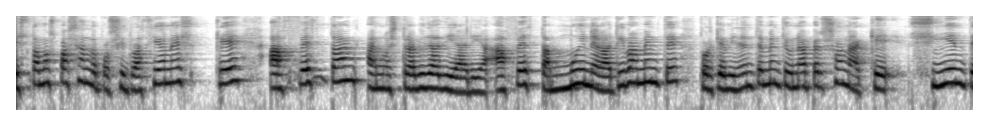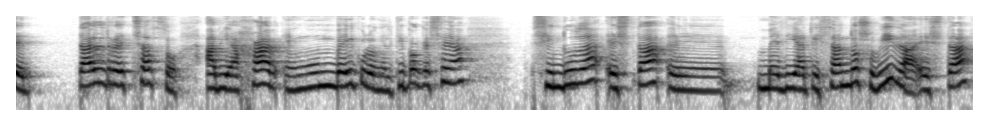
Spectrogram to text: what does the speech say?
estamos pasando por situaciones que afectan a nuestra vida diaria, afectan muy negativamente porque evidentemente una persona que siente tal rechazo a viajar en un vehículo, en el tipo que sea, sin duda está eh, mediatizando su vida, está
